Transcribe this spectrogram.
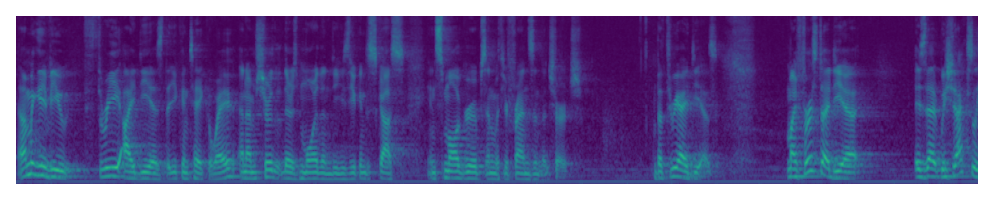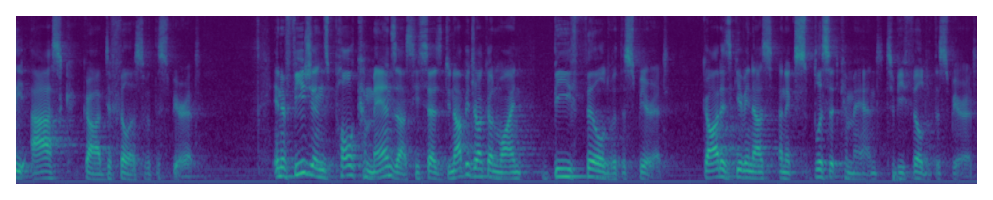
And I'm going to give you three ideas that you can take away, and I'm sure that there's more than these you can discuss in small groups and with your friends in the church. But three ideas. My first idea is that we should actually ask God to fill us with the Spirit. In Ephesians, Paul commands us, he says, Do not be drunk on wine, be filled with the Spirit. God is giving us an explicit command to be filled with the Spirit.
